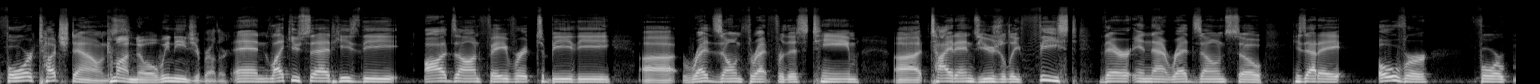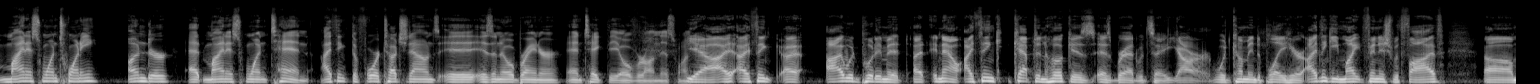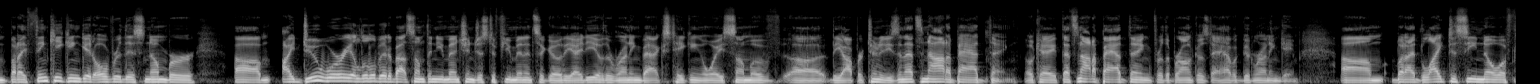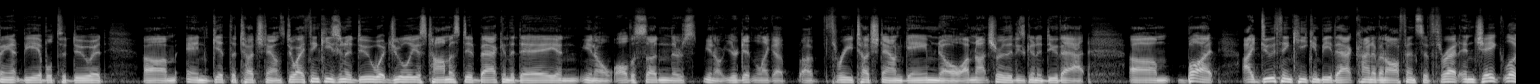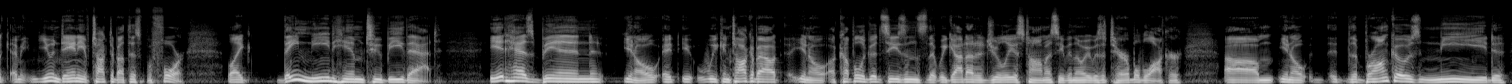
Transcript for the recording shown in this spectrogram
four touchdowns. Come on, Noah. We need you, brother. And like you said, he's the odds-on favorite to be the uh, red zone threat for this team. Uh, tight ends usually feast there in that red zone, so he's at a over for minus 120, under at minus 110. I think the four touchdowns is, is a no-brainer, and take the over on this one. Yeah, I, I think I, I would put him at uh, now. I think Captain Hook, as as Brad would say, Yar would come into play here. I think he might finish with five, um, but I think he can get over this number. Um, I do worry a little bit about something you mentioned just a few minutes ago the idea of the running backs taking away some of uh, the opportunities. And that's not a bad thing, okay? That's not a bad thing for the Broncos to have a good running game. Um, but I'd like to see Noah Fant be able to do it um, and get the touchdowns. Do I think he's going to do what Julius Thomas did back in the day? And you know, all of a sudden, there's you know, you're getting like a, a three touchdown game. No, I'm not sure that he's going to do that. Um, but I do think he can be that kind of an offensive threat. And Jake, look, I mean, you and Danny have talked about this before. Like they need him to be that. It has been, you know, it, it, we can talk about, you know, a couple of good seasons that we got out of Julius Thomas, even though he was a terrible blocker. Um, you know, the Broncos need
